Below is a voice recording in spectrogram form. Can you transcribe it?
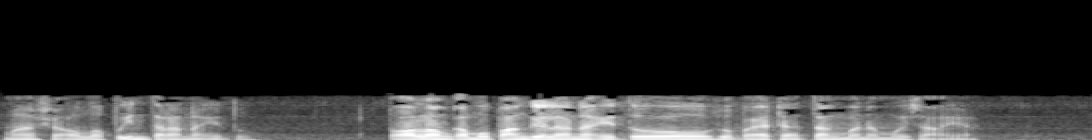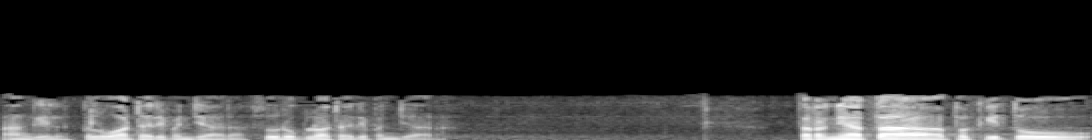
Masya Allah pintar anak itu. Tolong kamu panggil anak itu supaya datang menemui saya. Panggil, keluar dari penjara, suruh keluar dari penjara. Ternyata begitu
